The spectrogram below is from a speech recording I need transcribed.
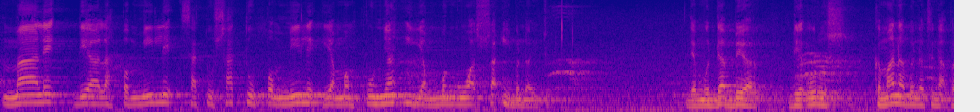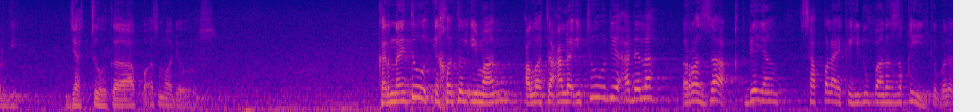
Malik dialah pemilik satu-satu pemilik yang mempunyai yang menguasai benda itu. Dia mudabbir dia urus ke mana benda tu nak pergi. Jatuh ke apa semua dia urus. Karena itu ikhwatul iman Allah Ta'ala itu dia adalah razak. Dia yang supply kehidupan rezeki kepada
